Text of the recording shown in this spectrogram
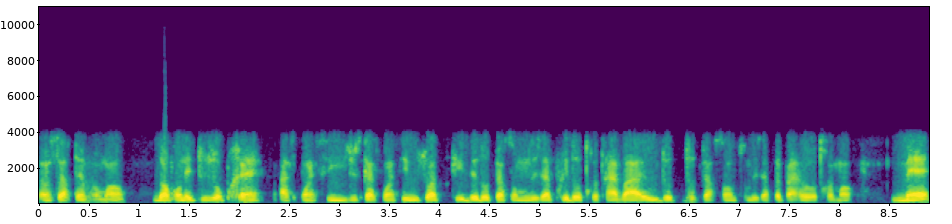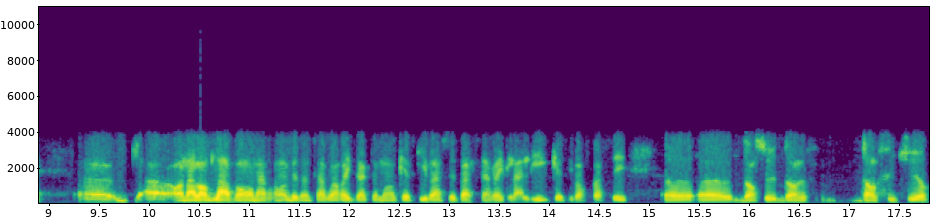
un certain moment. Donc, on est toujours prêt à ce point-ci, jusqu'à ce point-ci, ou soit que d'autres personnes ont déjà pris d'autres travails, ou d'autres personnes sont déjà préparées autrement. Mais euh, en allant de l'avant, on a vraiment besoin de savoir exactement qu'est-ce qui va se passer avec la ligue, qu'est-ce qui va se passer euh, euh, dans ce dans le dans le futur,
